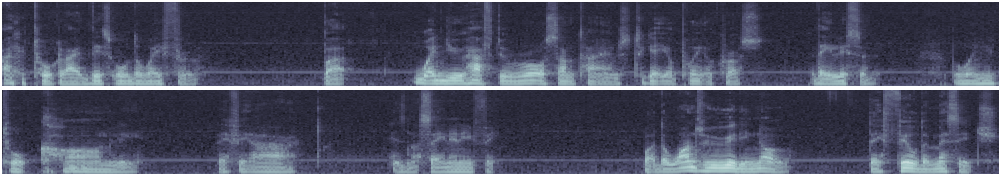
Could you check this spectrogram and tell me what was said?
I could talk like this all the way through. But when you have to roar sometimes to get your point across, they listen. But when you talk calmly, they think, ah, he's not saying anything. But the ones who really know, they feel the message.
